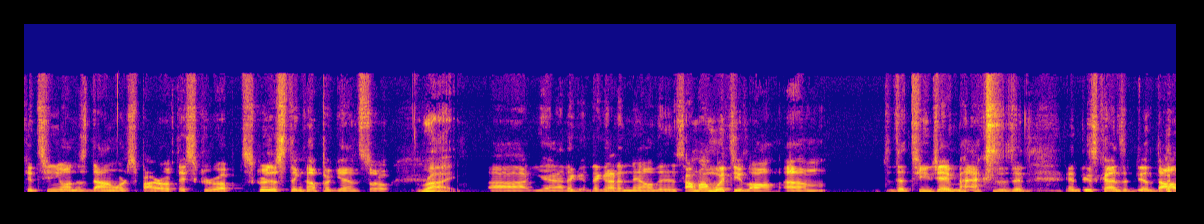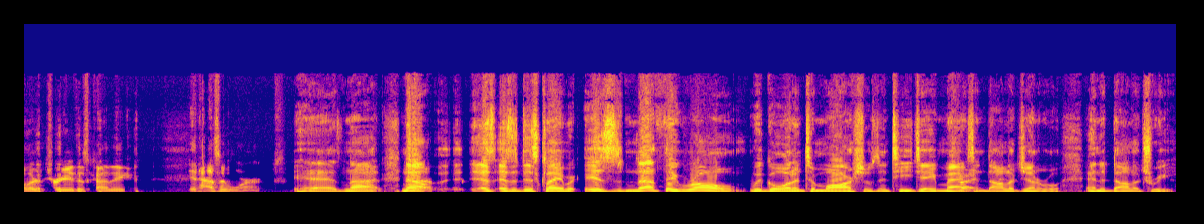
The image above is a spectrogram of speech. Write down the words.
continue on this downward spiral if they screw up screw this thing up again. So right, uh, yeah, they they got to nail this. I'm I'm with you, Law. Um, the TJ Maxxes and, and these kinds of Dollar Tree, this kind of thing, it hasn't worked. It has not. Now, as, as a disclaimer, is nothing wrong with going into Marshalls and TJ Maxx right. and Dollar General and the Dollar Tree.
